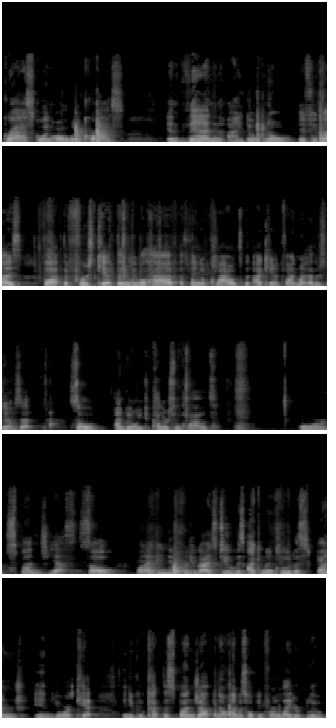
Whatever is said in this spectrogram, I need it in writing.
grass going all the way across. And then, I don't know, if you guys bought the first kit, then you will have a thing of clouds, but I can't find my other stamp set. So I'm going to color some clouds or sponge, yes. So what I can do for you guys too is I can include a sponge in your kit and you can cut the sponge up. Now I was hoping for a lighter blue,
